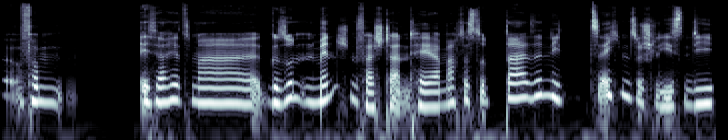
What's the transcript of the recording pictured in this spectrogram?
äh, vom, ich sag jetzt mal, gesunden Menschenverstand her, macht es total Sinn, die Zechen zu schließen. Die,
